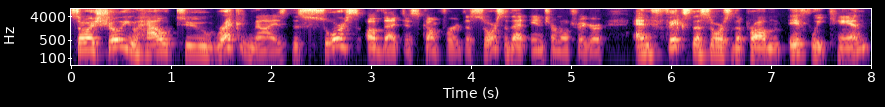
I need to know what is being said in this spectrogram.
So I show you how to recognize the source of that discomfort, the source of that internal trigger, and fix the source of the problem if we can,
